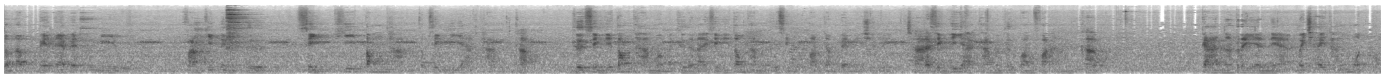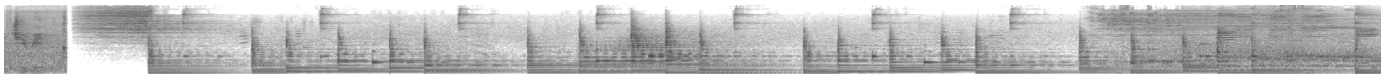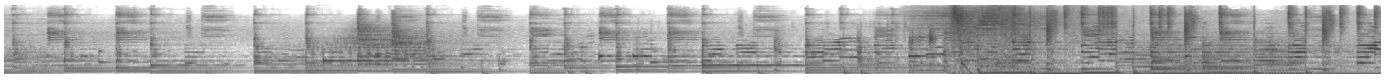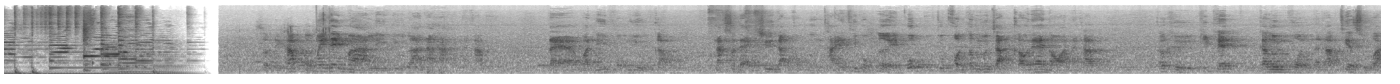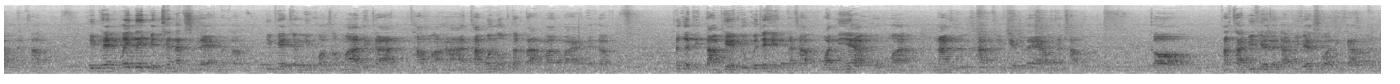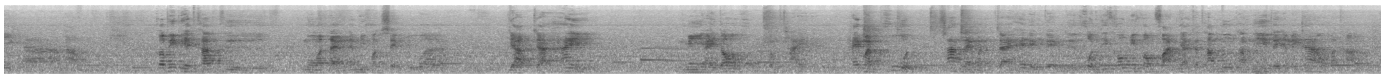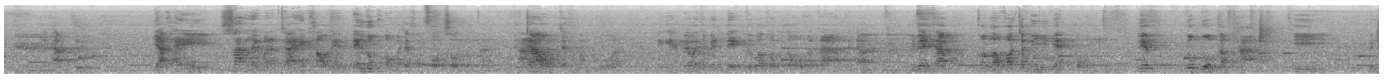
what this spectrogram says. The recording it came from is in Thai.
สำหรับเพชรเนี่ยเพชรมีอยู่ความคิดหนึ่งคือสิ่งที่ต้องทำกับสิ่งที่อยากทำครับ คือสิ่งที่ต้องทำอะมันคืออะไร สิ่งที่ต้องทำมันคือสิ่งความจำเป็นในชีวิตใช่แต่สิ่งที่อยากทำมันคือความฝันครับ การเรียนเนี่ยไม่ใช่ทั้งหมดของชีวิตสวั ผมไม่ได้มารีวิวร้านอาหารนะครับ แต่วันนี้ผมอยู่กับนักแสดงชื่อดังของเมืองไทยที่ผมเอ่ยปุ๊บทุกคนต้องรู้จักเขาแน่นอนนะครับ ก็คือพี่เพชรกรุณพลนะครับ เทียนสุวรรณนะครับพี่เพชรไม่ได้เป็นแค่นักแสดงนะครับพี่เพชรยังมีความสามารถในการทำอาหารทำขนมต่างๆ มากมายนะครับ ถ้าเกิดติดตามเพจดูก็จะเห็นนะครับ วันนี้ผมมานั่งอยู่ข้างพี่เพชรแล้วนะครับ ก็ทักทายพี่เพชรเลยครับพี่เพชรสวัสดีครับสวัสดีครับก็พี่เพชรครับคือโมมาแตงเนี่ยมีคอนเซ็ปต์อยู่ว่า อยากจะให้มีไอดอลของคนไทย ให้มันพูดสร้างแรงบันดาลใจให้เด็กๆ หรือคนที่เขามีความฝันอยากจะทำนู่นทำนี่แต่ยังไม่กล้าออกมาทำนะครับคืออยากให้สร้างแรงบันดาลใจให้เขาเนี่ยได้ลุกออกมาจากคอมฟอร์ทโซนตรงนั้นหรือก้าวออกจากความกลัวอย่างเงี้ยไม่ว่าจะเป็นเด็กหรือว่าคนโตก็ตามนะครับพี่เบสครับก็เราก็จะมีเนี่ยผมเรียบรวบรวมคำถามที่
